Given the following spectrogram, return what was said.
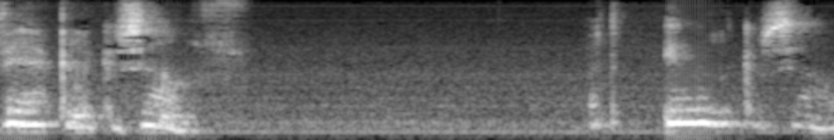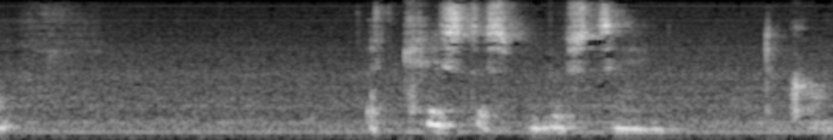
werkelijke zelf, het innerlijke zelf, het Christusbewustzijn te komen.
